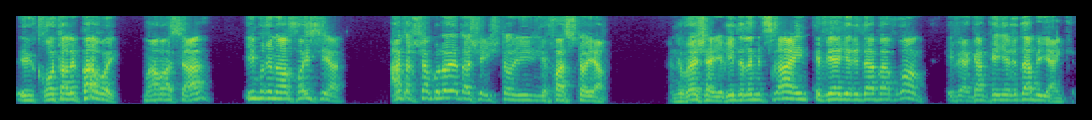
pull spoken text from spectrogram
יקחו אותה לפרוי. מה הוא עשה? אימרינו החויסיה. עד עכשיו הוא לא ידע שאשתו יפת סטויר. אני רואה שהירידה למצרים הביאה ירידה באברום, הביאה גם כירידה ביינקב.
